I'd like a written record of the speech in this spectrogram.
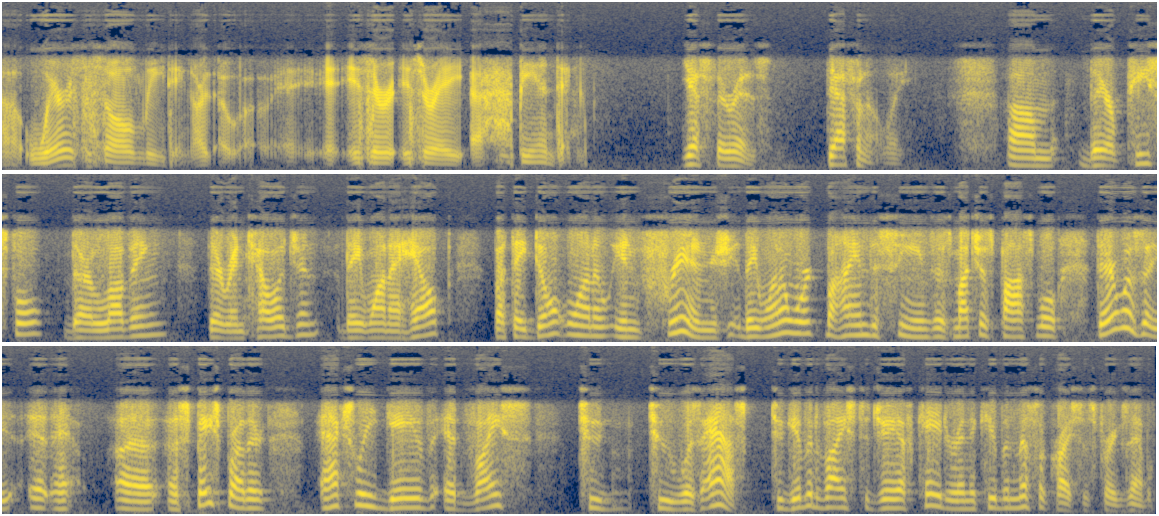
Uh, where is this all leading? Are, uh, is there is there a, a happy ending? Yes, there is. Definitely. Um, they're peaceful. They're loving. They're intelligent. They want to help, but they don't want to infringe. They want to work behind the scenes as much as possible. There was a, a, a, a space brother actually gave advice to to was asked to give advice to JFK during the Cuban Missile Crisis, for example.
